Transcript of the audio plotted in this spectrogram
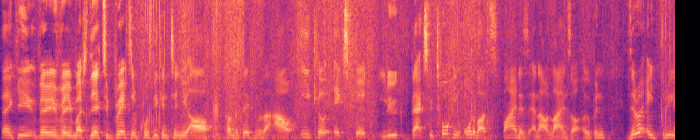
Thank you very, very much there to Brett. Of course, we continue our conversation with our eco expert, Luke Bax. We're talking all about spiders, and our lines are open. 083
